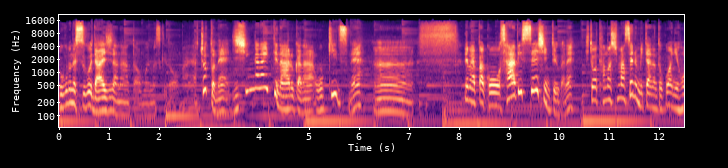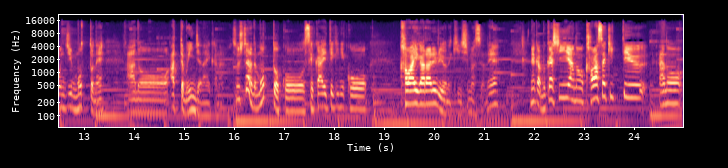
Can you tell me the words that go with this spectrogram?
僕もねすごい大事だなとは思いますけど、まあ、ちょっとね自信がないっていうのはあるかな。大きいですね。うん。でもやっぱこうサービス精神というかね人を楽しませるみたいなとこは日本人もっとねあのー、あってもいいんじゃないかな。そしたらねもっとこう世界的にこう可愛がられるような気しますよね。なんか昔あの川崎っていうあの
